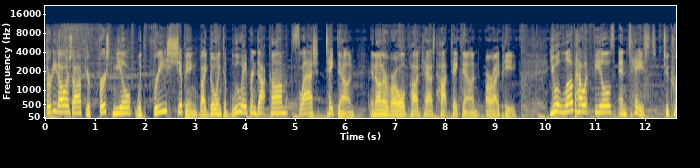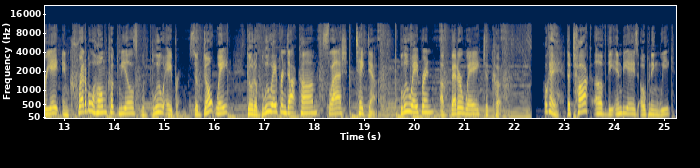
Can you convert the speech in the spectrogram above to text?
$30 off your first meal with free shipping by going to blueapron.com slash takedown in honor of our old podcast, Hot Takedown, RIP. You will love how it feels and tastes to create incredible home cooked meals with Blue Apron. So don't wait. Go to blueapron.com slash takedown. Blue Apron, a better way to cook. Okay, the talk of the NBA's opening week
